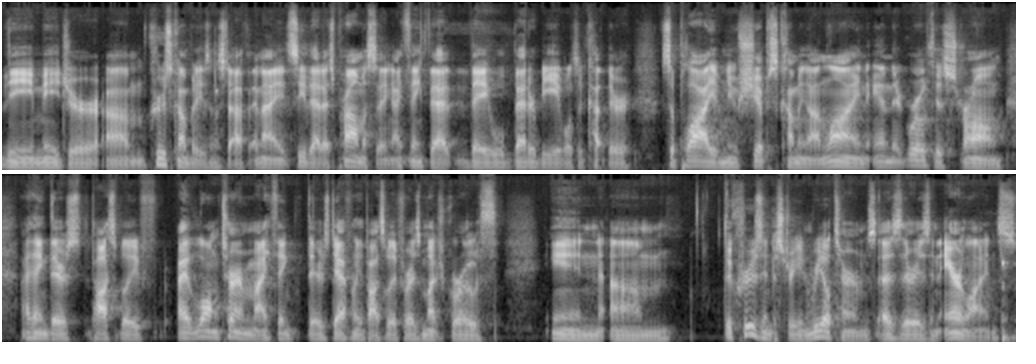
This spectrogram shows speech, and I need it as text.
the major um, cruise companies and stuff, and I see that as promising. I think that they will better be able to cut their supply of new ships coming online, and their growth is strong. I think there's the possibility, I, long term, I think there's definitely the possibility for as much growth in um, the cruise industry in real terms as there is in airlines,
